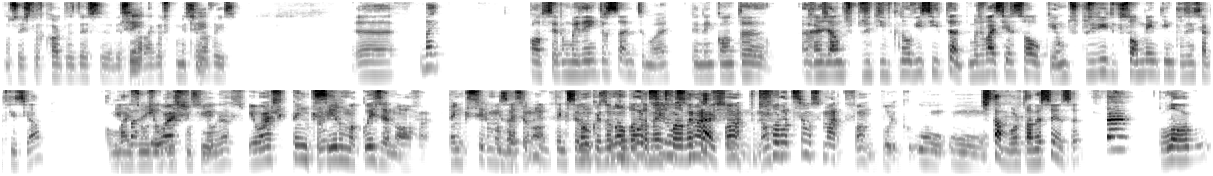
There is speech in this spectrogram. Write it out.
Não sei se te recordas desse, desse Sim, parágrafo que mencionava isso. Ah, bem, pode ser uma ideia interessante, não é? Tendo em conta arranjar um dispositivo que não vicie tanto, mas vai ser só o quê? Um dispositivo somente de inteligência artificial? Com mais Epá, duas eu ou três que- funcionalidades? Eu acho que tem que ser uma coisa nova. Tem que ser uma coisa Exatamente, nova. tem que ser Não- uma coisa completamente um fora da caixa. smartphone. Porque Não se for- pode ser um smartphone, porque o, o, Está morto, está na ciência. está logo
